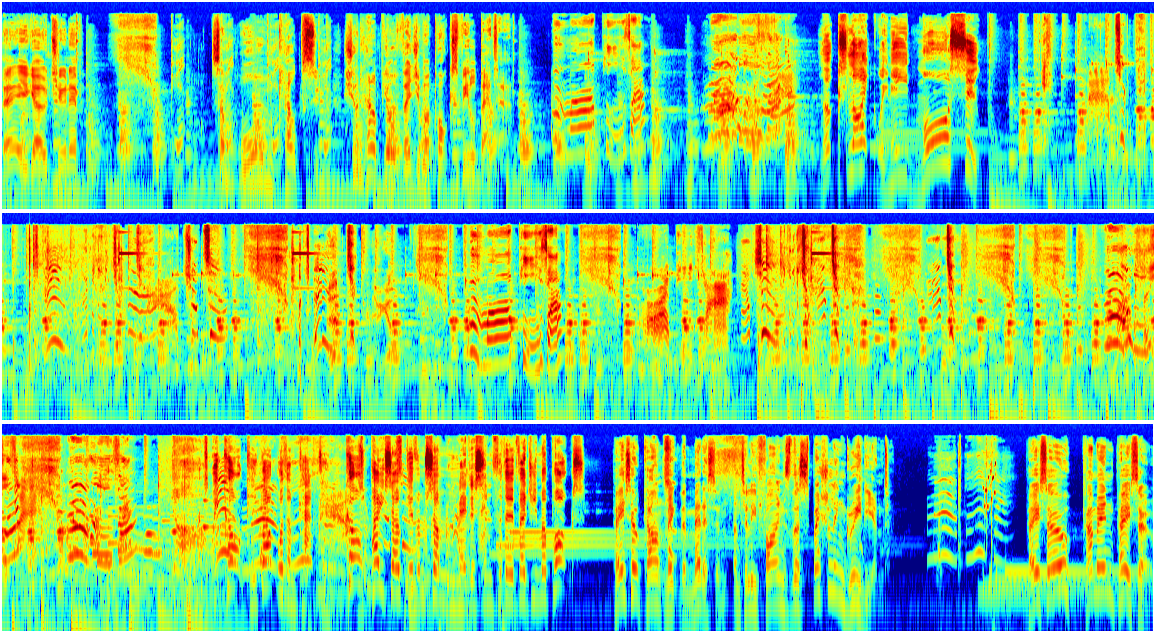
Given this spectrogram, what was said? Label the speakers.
Speaker 1: There you go, Tunip. Some warm kelp soup should help your Vegemapox feel better.
Speaker 2: More pizza. More pizza.
Speaker 3: Looks like we need more soup.
Speaker 1: There we go.
Speaker 2: More pizza. More
Speaker 3: Ah, we can't keep up with them, Captain. Can't Peso give them some medicine for their Vegemapox?
Speaker 1: Peso can't make the medicine until he finds the special ingredient. Peso, come in, Peso.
